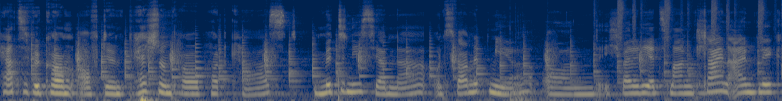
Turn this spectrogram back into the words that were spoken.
Herzlich willkommen auf dem Passion Power Podcast mit Denise Janda und zwar mit mir. Und ich werde dir jetzt mal einen kleinen Einblick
